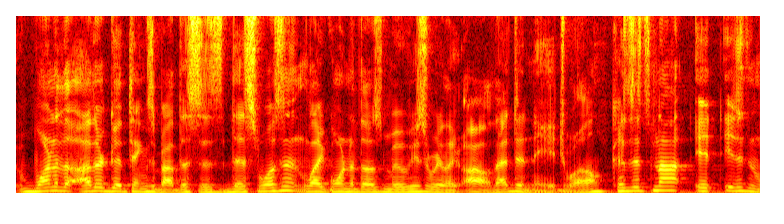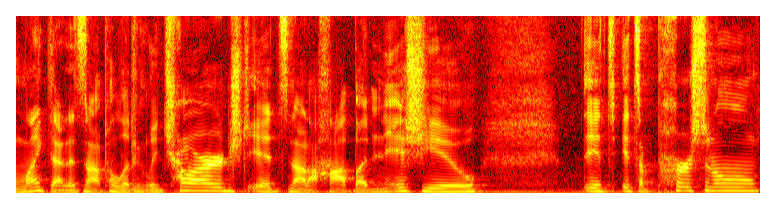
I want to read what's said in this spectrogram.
one of the other good things about this is this wasn't like one of those movies where you're like, oh, that didn't age well. Because it's not, it, it isn't like that. It's not politically charged. It's not a hot button issue. It's it's a personal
